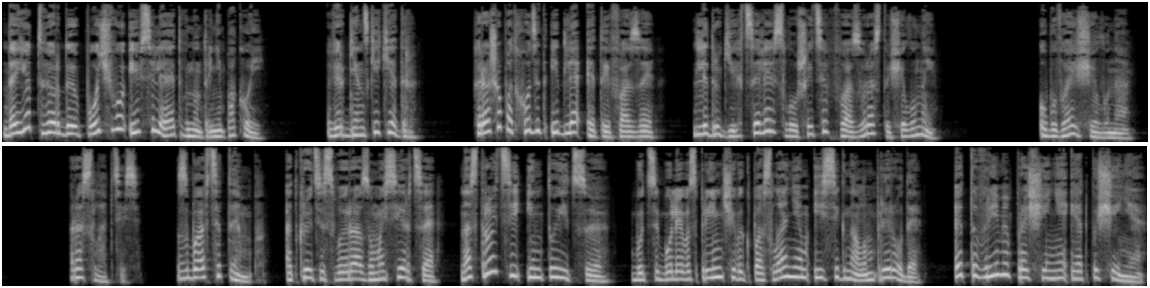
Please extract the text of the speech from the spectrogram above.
дает твердую почву и вселяет внутренний покой. Виргинский кедр. Хорошо подходит и для этой фазы. Для других целей слушайте фазу растущей луны. Убывающая луна. Расслабьтесь. Сбавьте темп. Откройте свой разум и сердце. Настройте интуицию. Будьте более восприимчивы к посланиям и сигналам природы. Это время прощения и отпущения.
